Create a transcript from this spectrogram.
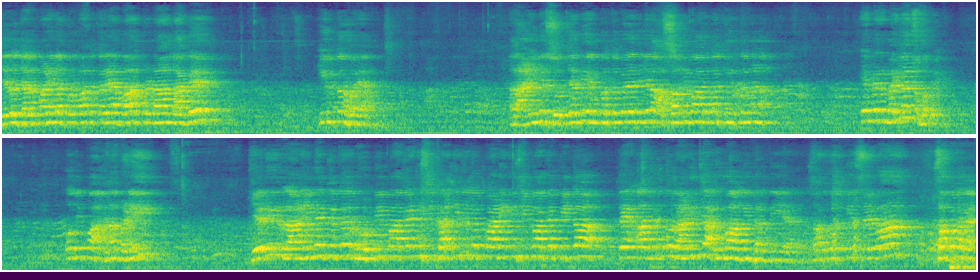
ਜਦੋਂ ਜਲ ਪਾਣੀ ਦਾ ਪ੍ਰਬੰਧ ਕਰਿਆ, ਬਾਹਰ ਪ੍ਰਣਾਮ ਲਾਗੇ, ਕੀਰਤਨ ਹੋਇਆ। ਰਾਣੀ ਨੇ ਸੋਚਿਆ ਕਿ ਅੰਮ੍ਰਿਤ ਵੇਲੇ ਦੀ ਜਿਹੜਾ ਆਸਾ ਦੀ ਬਾਤ ਦਾ ਕੀਰਤਨ ਹੈ ਨਾ ਇਹ ਮੇਰੇ ਮਹਿਲਾ ਚ ਹੋਵੇ ਉਹਦੀ ਭਾਵਨਾ ਬਣੀ ਜਿਹੜੀ ਰਾਣੀ ਨੇ ਕਿਤੇ ਰੋਟੀ ਪਾ ਕੇ ਨਹੀਂ ਸੀ ਖਾਧੀ ਕਿਤੇ ਪਾਣੀ ਨਹੀਂ ਸੀ ਪਾ ਕੇ ਪੀਤਾ ਤੇ ਅੱਜ ਉਹ ਰਾਣੀ ਝਾੜੂ ਮਾਰਦੀ ਫਿਰਦੀ ਹੈ ਸਤਿਗੁਰ ਦੀ ਸੇਵਾ ਸਫਲ ਹੈ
